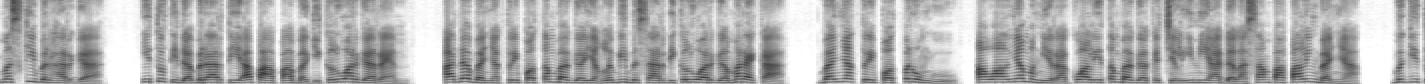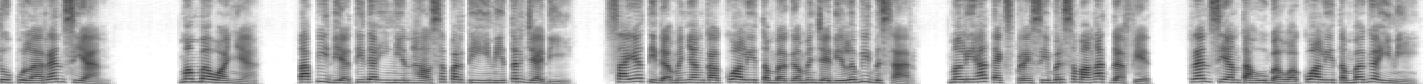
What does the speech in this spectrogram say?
Meski berharga, itu tidak berarti apa-apa bagi keluarga Ren. Ada banyak tripod tembaga yang lebih besar di keluarga mereka. Banyak tripod perunggu. Awalnya mengira kuali tembaga kecil ini adalah sampah paling banyak. Begitu pula Rensian. Membawanya. Tapi dia tidak ingin hal seperti ini terjadi. Saya tidak menyangka kuali tembaga menjadi lebih besar. Melihat ekspresi bersemangat David, Rensian tahu bahwa kuali tembaga ini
